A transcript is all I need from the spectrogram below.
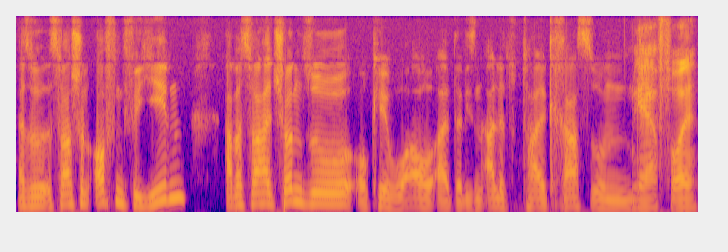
also es war schon offen für jeden, aber es war halt schon so, okay, wow, Alter, die sind alle total krass und ja, voll.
